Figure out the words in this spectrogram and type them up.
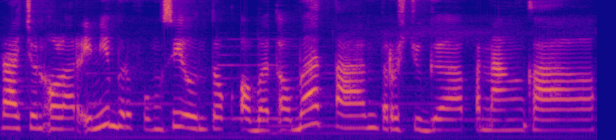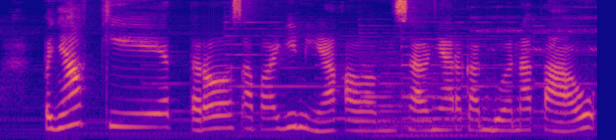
racun ular ini berfungsi untuk obat-obatan, terus juga penangkal penyakit, terus apalagi nih ya kalau misalnya rekan buana tahu.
